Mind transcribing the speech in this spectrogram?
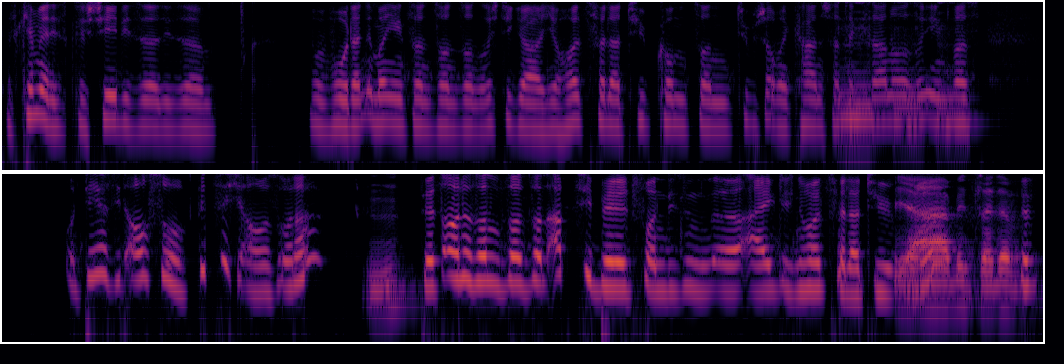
das kennen wir, dieses Klischee, diese, diese, wo, wo dann immer irgend so ein, so ein, so ein richtiger hier Holzfäller-Typ kommt, so ein typisch amerikanischer Mhm, Texaner oder so mhm, irgendwas. Und der sieht auch so witzig aus, oder? Hm? Der ist auch nur so ein, so, ein- so ein Abziehbild von diesem äh, eigentlichen Holzfäller-Typ. Ja, oder? mit seiner Das-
